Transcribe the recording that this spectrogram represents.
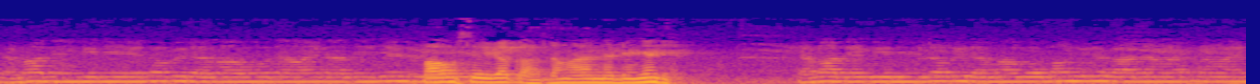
ဓမ္မသင်္ကေတိသောပိဓမ္မဝုဒ္ဓဝိနာသင်ခြင်းပေါင်းစေရကသံဃာနဲ့တင်ခြင်းတည်းဓမ္မသင်္ကေတိသောပိဓမ္မဝုပေါင်း၍ကာတံသံဝိနာ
